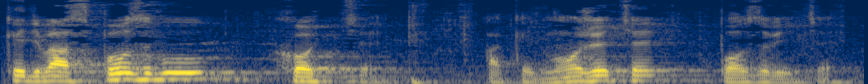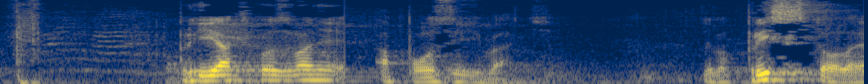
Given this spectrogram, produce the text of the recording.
Keď vás pozvú, chodte. A keď môžete, pozvite. Prijať pozvanie a pozývať. Lebo pri stole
